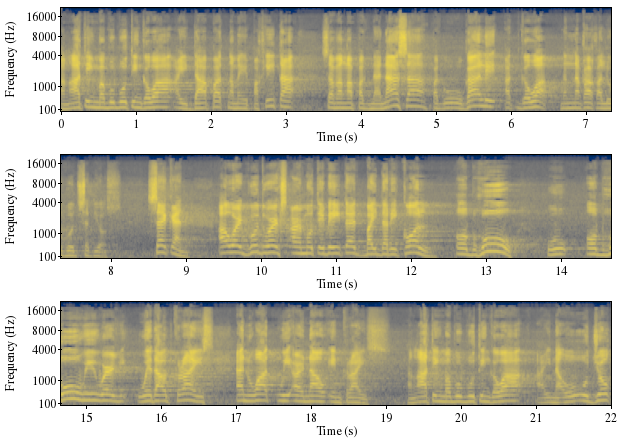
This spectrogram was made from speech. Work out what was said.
Ang ating mabubuting gawa ay dapat na maipakita sa mga pagnanasa, pag-uugali at gawa ng nakakalugod sa Diyos. Second, our good works are motivated by the recall of who, who of who we were without Christ and what we are now in Christ. Ang ating mabubuting gawa ay nauudyok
